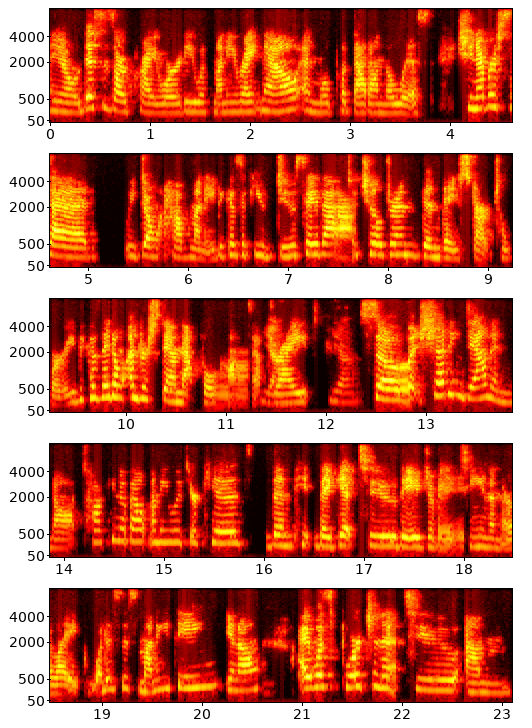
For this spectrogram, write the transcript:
you know this is our priority with money right now and we'll put that on the list. She never said we don't have money. Because if you do say that to children then they start to worry because they don't understand that full concept yeah. right? Yeah. So but shutting down and not talking about money with your kids then they get to the age of 18 and they're like what is this money thing? You know? I was fortunate to um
